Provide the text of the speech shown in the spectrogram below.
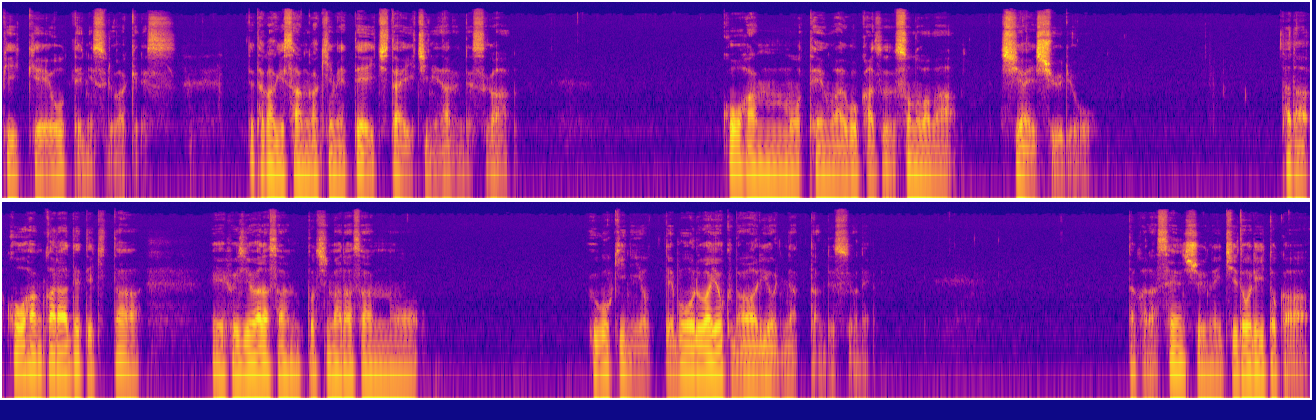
PK を手にするわけです。で高木さんが決めて1対1になるんですが後半も点は動かずそのまま試合終了。ただ後半から出てきた、えー、藤原さんと島田さんの動きによってボールはよく回るようになったんですよね。だから選手の位置取りとか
